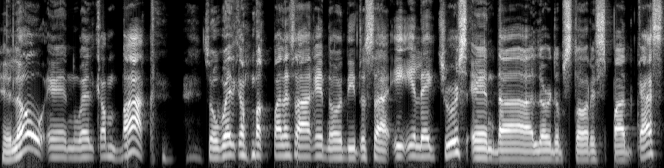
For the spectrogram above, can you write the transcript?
Hello and welcome back. So welcome back pala sa akin no dito sa EE Lectures and the Lord of Stories podcast.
